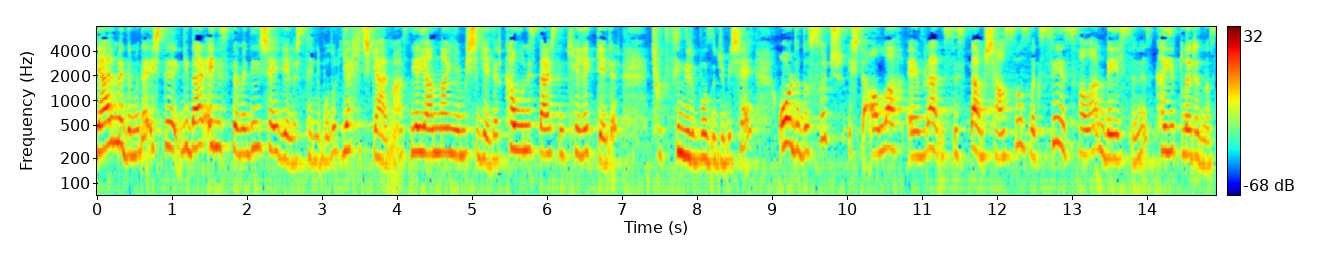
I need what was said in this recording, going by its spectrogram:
Gelmedi mi de işte gider en istemediğin şey gelir seni bulur. Ya hiç gelmez ya yandan yemişi gelir. Kavun istersin kelek gelir. Çok sinir bozucu bir şey. Orada da suç işte Allah, evren, sistem, şanssızlık, siz falan değilsiniz. Kayıtlarınız.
